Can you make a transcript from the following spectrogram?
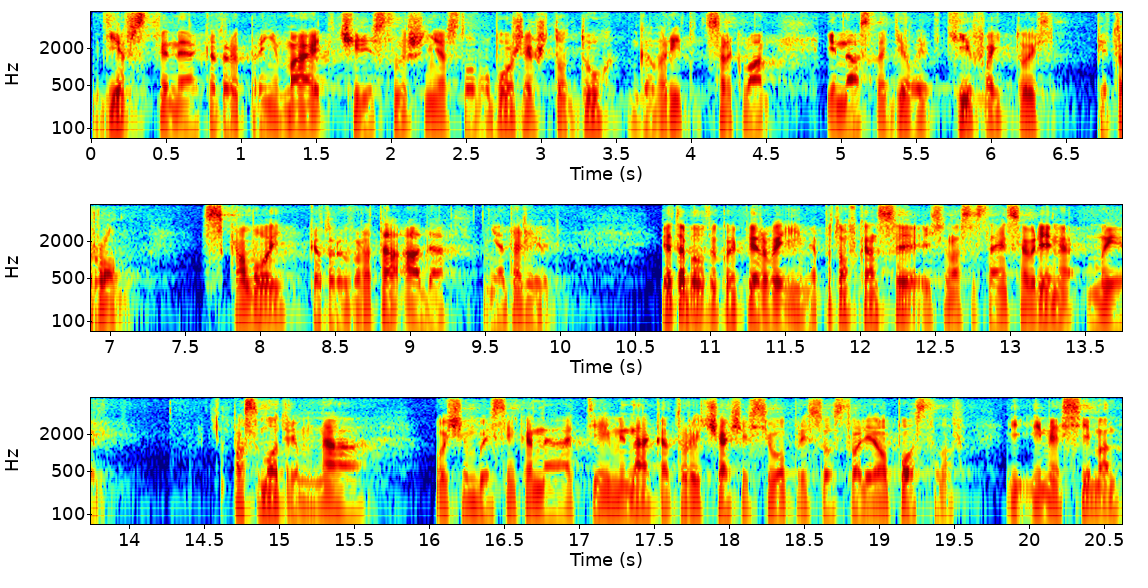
девственное, которое принимает через слышание Слова Божьего, что Дух говорит церквам. И нас это делает Кифой, то есть Петром, скалой, которую врата ада не одолеют. Это было такое первое имя. Потом в конце, если у нас останется время, мы посмотрим на очень быстренько на те имена, которые чаще всего присутствовали у апостолов. И имя Симон,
